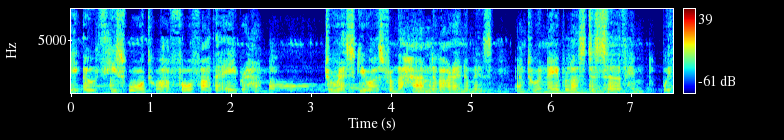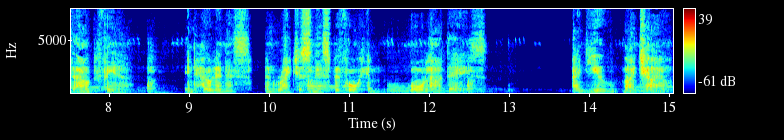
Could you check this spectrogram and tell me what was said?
the oath he swore to our forefather Abraham, to rescue us from the hand of our enemies and to enable us to serve him without fear, in holiness and righteousness before him all our days. And you, my child,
